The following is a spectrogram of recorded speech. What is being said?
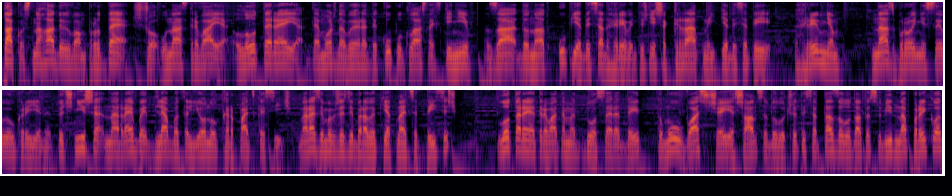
Також нагадую вам про те, що у нас триває лотерея, де можна виграти купу класних скінів за донат у 50 гривень, точніше, кратний 50 гривням на Збройні Сили України, точніше на реби для батальйону Карпатська Січ. Наразі ми вже зібрали 15 тисяч. Лотерея триватиме до середи, тому у вас ще є шанси долучитися та залутати собі, наприклад,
